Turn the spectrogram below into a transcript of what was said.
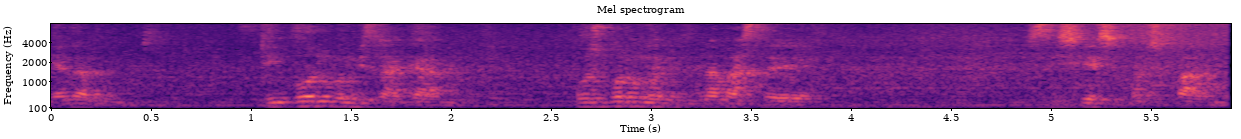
για να δούμε. Τι μπορούμε εμείς να κάνουμε, πώς μπορούμε να είμαστε στη σχέση μας πάνω;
